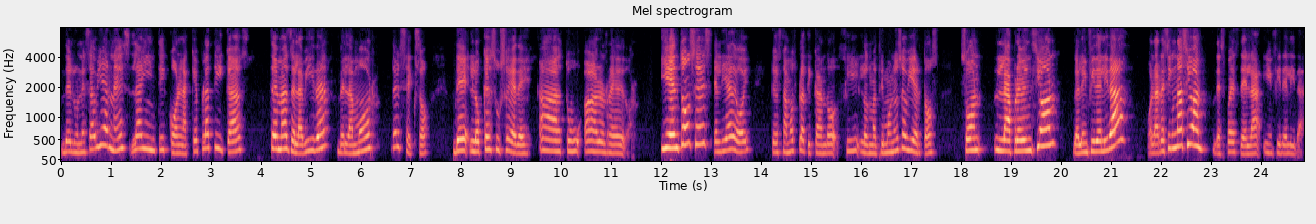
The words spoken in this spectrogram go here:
De lunes a viernes, la INTI con la que platicas temas de la vida, del amor, del sexo de lo que sucede a tu alrededor. Y entonces, el día de hoy, que estamos platicando si los matrimonios abiertos son la prevención de la infidelidad o la resignación después de la infidelidad.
